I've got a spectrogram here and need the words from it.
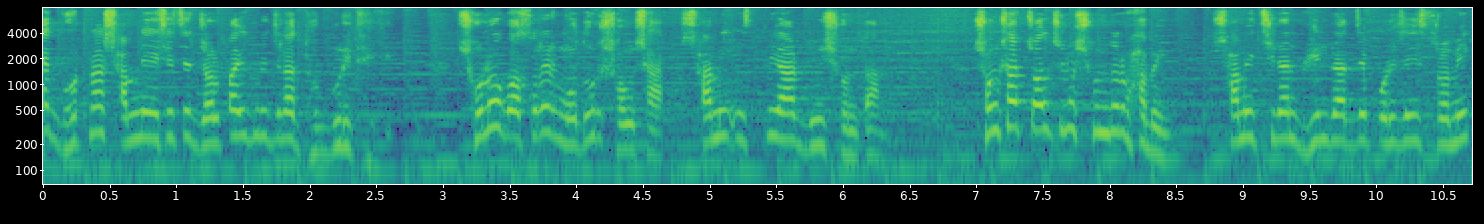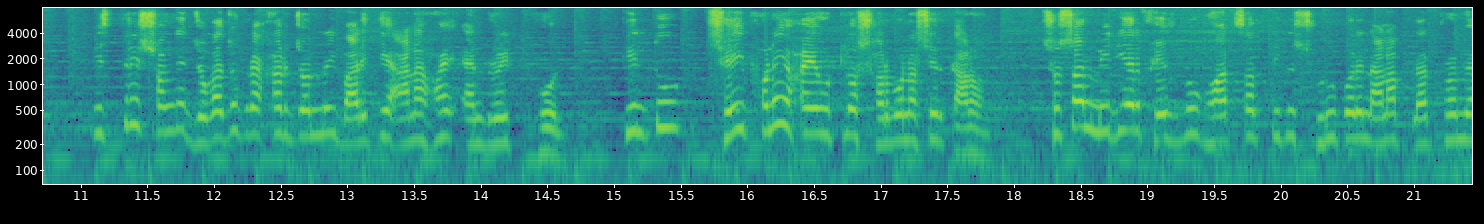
এক ঘটনা সামনে এসেছে জলপাইগুড়ি জেলার ধূপগুড়ি থেকে। ষোলো বছরের মধুর সংসার, স্বামী, স্ত্রী আর দুই সন্তান। সংসার চলছিল সুন্দরভাবেই। স্বামী ছিলেন ভিন রাজ্যে পরিযায়ী শ্রমিক। স্ত্রীর সঙ্গে যোগাযোগ রাখার জন্যই বাড়িতে আনা হয় অ্যান্ড্রয়েড ফোন। কিন্তু সেই ফোনেই হয়ে উঠল সর্বনাশের কারণ। সোশ্যাল মিডিয়ার ফেসবুক, হোয়াটসঅ্যাপ থেকে শুরু করে নানা প্ল্যাটফর্মে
